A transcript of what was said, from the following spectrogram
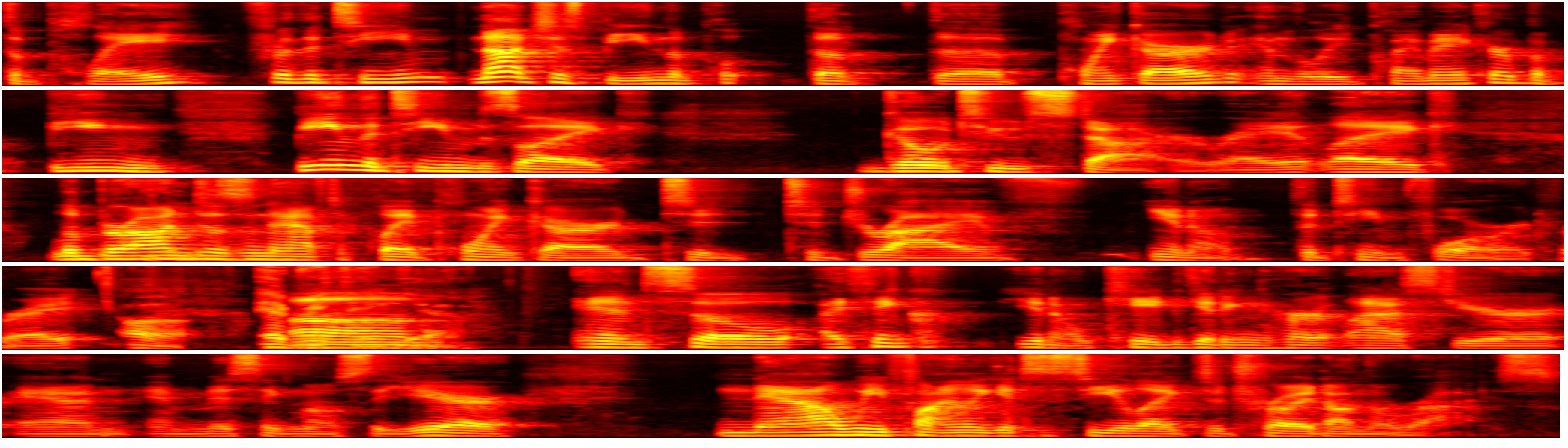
the play for the team, not just being the the the point guard and the lead playmaker, but being being the team's like go to star, right? Like LeBron doesn't have to play point guard to to drive, you know, the team forward, right? Oh, everything, um, yeah. And so I think, you know, Cade getting hurt last year and and missing most of the year, now we finally get to see like Detroit on the rise.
